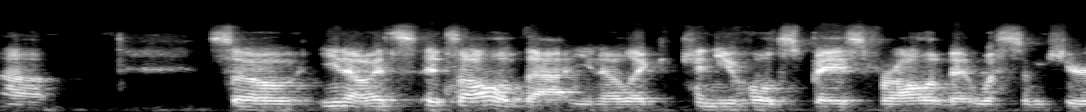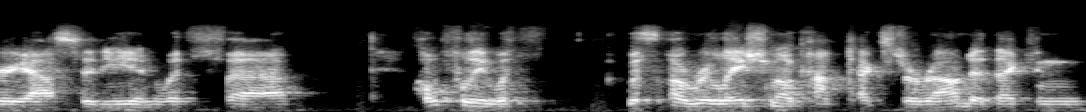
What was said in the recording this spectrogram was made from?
Um, so you know it's it's all of that you know like can you hold space for all of it with some curiosity and with uh, hopefully with with a relational context around it that can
